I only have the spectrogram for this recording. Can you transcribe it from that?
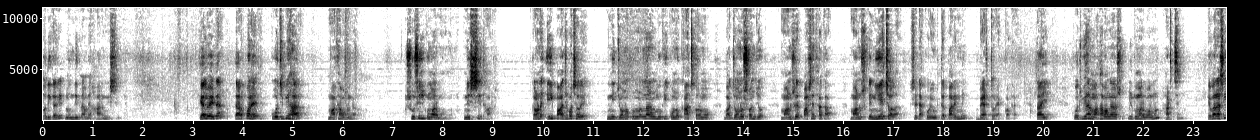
অধিকারীর নন্দীগ্রামে হার নিশ্চিত। গেল এটা, তারপরে কোচবিহার মাথা ভাঙা সুশীল কুমার মন্ডল, নিশ্চিত হার। কারণ এই পাঁচ বছরে তিনি জনকল্যাণমুখী কোনো কাজকর্ম বা জনসংযোগ মানুষের পাশে থাকা, মানুষকে নিয়ে চলা সেটা করে উঠতে পারেননি, ব্যর্থ এক কথায়। তাই কোচবিহার মাথাভাঙ্গা সুশীল কুমার বর্মন হাঁটছেন। এবার আসি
